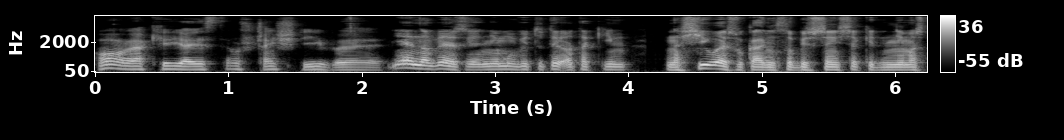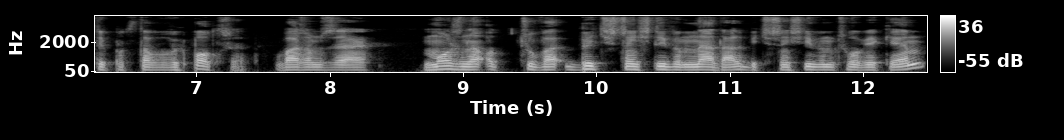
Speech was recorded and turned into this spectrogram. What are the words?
o, jaki ja jestem szczęśliwy. Nie, no wiesz, ja nie mówię tutaj o takim na siłę szukaniu sobie szczęścia, kiedy nie masz tych podstawowych potrzeb. Uważam, że można odczuwa być szczęśliwym nadal, być szczęśliwym człowiekiem,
